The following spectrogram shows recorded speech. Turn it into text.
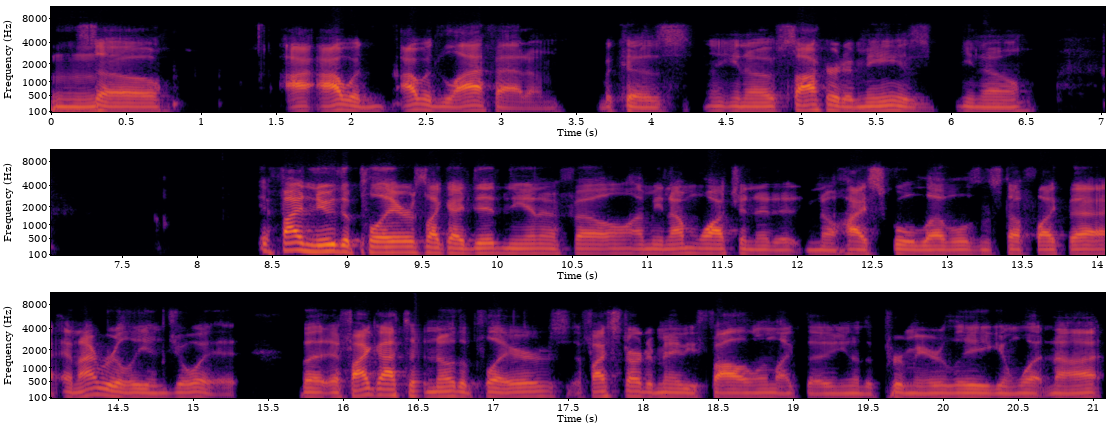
Mhm. So I I would I would laugh at them because you know, soccer to me is, you know, if I knew the players like I did in the NFL, I mean, I'm watching it at, you know, high school levels and stuff like that, and I really enjoy it. But if I got to know the players, if I started maybe following like the, you know, the Premier League and whatnot,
